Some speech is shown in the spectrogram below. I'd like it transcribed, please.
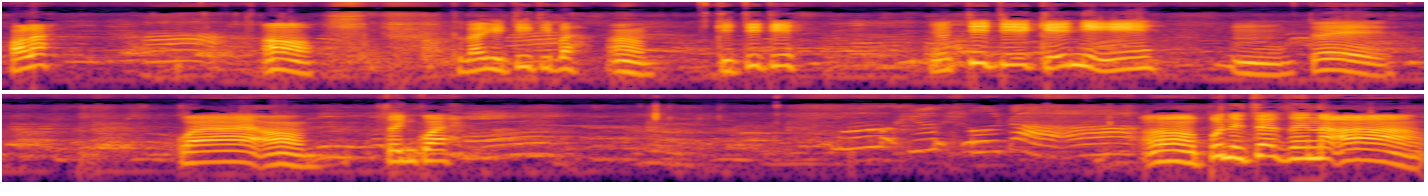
好了。哦，拿给弟弟吧。嗯，给弟弟。有弟弟给你。嗯，对。乖啊，真乖。嗯，不能再扔了啊！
